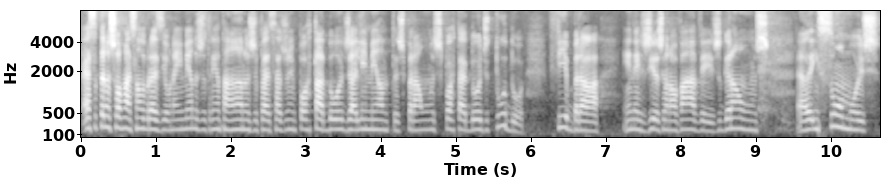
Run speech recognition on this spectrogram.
Essa transformação do Brasil, né, em menos de 30 anos, de passar de um importador de alimentos para um exportador de tudo, fibra, energias renováveis, grãos, eh, insumos,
